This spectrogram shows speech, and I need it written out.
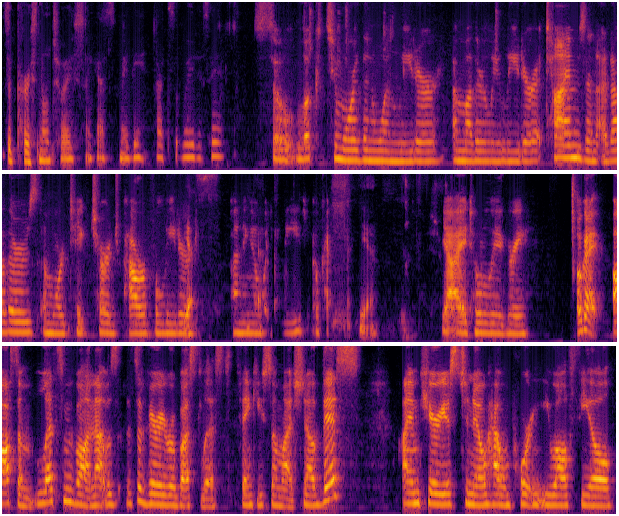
It's a personal choice, I guess. Maybe that's the way to say it. So look to more than one leader, a motherly leader at times, and at others, a more take charge, powerful leader, Yes. depending on what you need. Okay. Yeah. Yeah, I totally agree. Okay, awesome. Let's move on. That was that's a very robust list. Thank you so much. Now this I am curious to know how important you all feel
